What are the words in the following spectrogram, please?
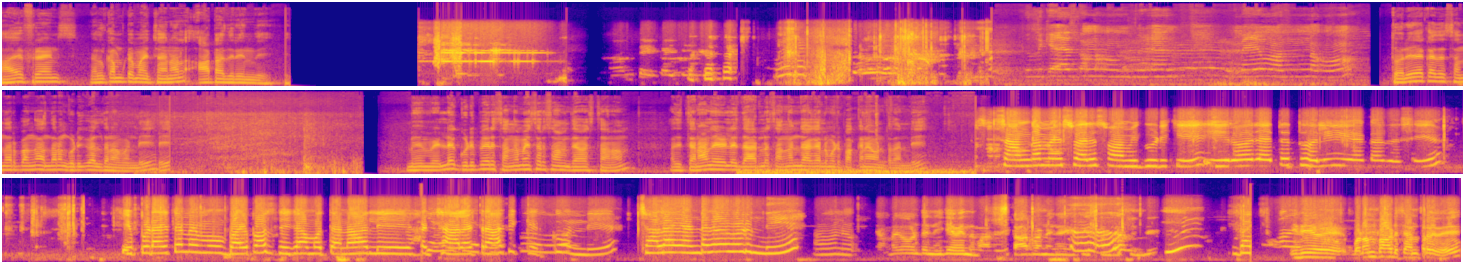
Hi friends welcome to my channel ఆట అదిరింది. తొలి ఏకాదశి సందర్భంగా అందరం గుడికి వెళ్తున్నామండి. మేము వెళ్ళే గుడి పేరు సంగమేశ్వర స్వామి దేవస్థానం. అది తెనాలి వెళ్ళే దారిలో సంగం జాగర్లముడి పక్కనే ఉంటుందండి. సంగమేశ్వర స్వామి గుడికి ఈ రోజు అయితే తొలి ఏకాదశి. ఇప్పుడైతే మేము బైపాస్ దిగాము. తెనాలి చాలా ట్రాఫిక్ ఎక్కువ ఉంది చాలా ఎండగా కూడా ఉంది. అవును. ఎండగా ఉంటే నీకేమైంది ఇది బుడంపాడు సెంటర్ ఇది.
